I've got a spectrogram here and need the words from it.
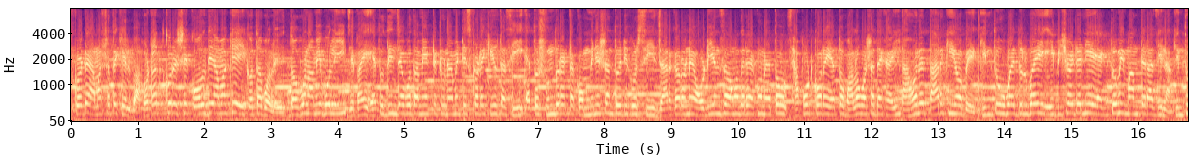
স্কোয়াডে আমার সাথে খেলবা। হঠাৎ করে সে কল দিয়ে আমাকে এই কথা বলে। তখন আমি বলি যে, ভাই, এতদিন যাবত আমি একটা টুর্নামেন্ট স্কোয়াডে খেলতাছি, এত সুন্দর একটা কম্বিনেশন তৈরি করছি, যার কারণে অডিয়েন্সও আমাদের এখন এত সাপোর্ট করে, এত ভালোবাসা দেখাই তাহলে তার কি হবে? কিন্তু উবাইদুল ভাই এই বিষয়টা নিয়ে একদমই মানতে রাজি না। কিন্তু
